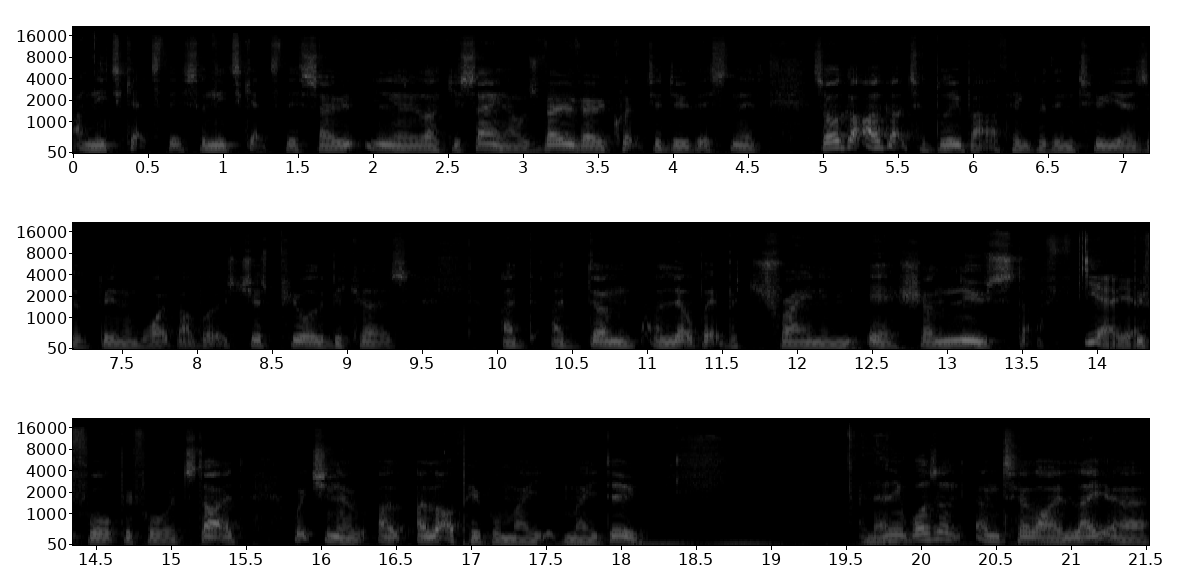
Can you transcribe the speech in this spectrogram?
I need to get to this. I need to get to this. So, you know, like you're saying, I was very, very quick to do this and this. So I got I got to blue belt, I think, within two years of being a white belt, but it's just purely because I'd, I'd done a little bit of a training ish. I knew stuff. Yeah, yeah. Before before I'd started, which you know a, a lot of people may may do. And then it wasn't until I later,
